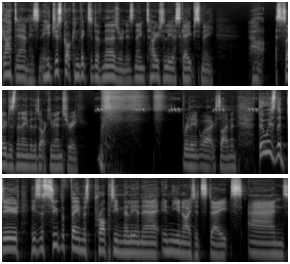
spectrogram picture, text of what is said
God damn, his he just got convicted of murder, and his name totally escapes me. Ah, So does the name of the documentary. Brilliant work, Simon. There was the dude, he's a super famous property millionaire in the United States, and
